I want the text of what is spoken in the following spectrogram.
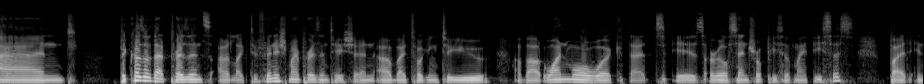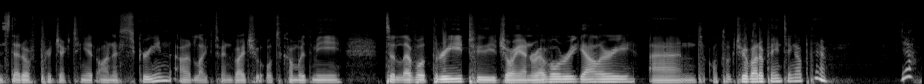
And because of that presence, I would like to finish my presentation uh, by talking to you about one more work that is a real central piece of my thesis. But instead of projecting it on a screen, I would like to invite you all to come with me to level three to the Joy and Revelry Gallery, and I'll talk to you about a painting up there. Yeah.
